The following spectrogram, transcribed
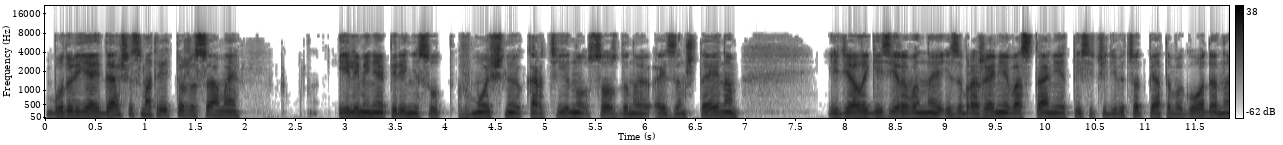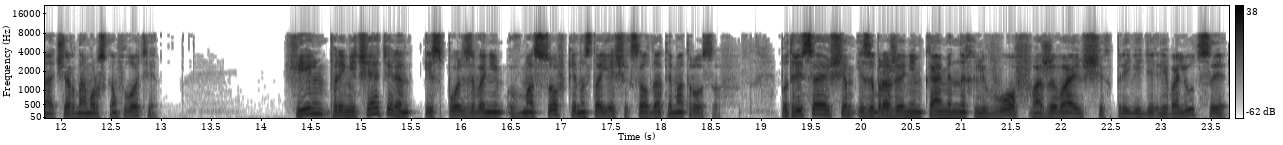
Буду ли я и дальше смотреть то же самое, или меня перенесут в мощную картину, созданную Эйзенштейном, идеологизированное изображение восстания 1905 года на Черноморском флоте? Фильм примечателен использованием в массовке настоящих солдат и матросов, потрясающим изображением каменных львов, оживающих при виде революции,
